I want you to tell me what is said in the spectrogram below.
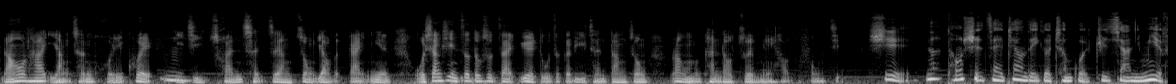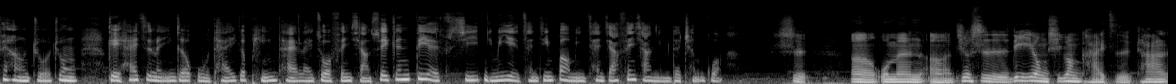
然后他养成回馈以及传承这样重要的概念。我相信这都是在阅读这个历程当中，让我们看到最美好的风景。是，那同时在这样的一个成果之下，你们也非常着重给孩子们一个舞台、一个平台来做分享。所以跟 DFC，你们也曾经报名参加分享你们的成果吗？是。呃，我们呃就是利用希望孩子他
